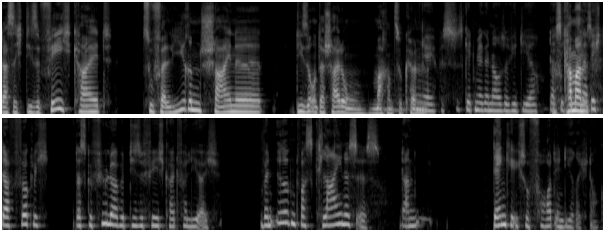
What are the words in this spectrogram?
dass ich diese Fähigkeit zu verlieren scheine, diese Unterscheidung machen zu können. Nee, es, geht mir genauso wie dir. Dass Das ich, kann man- Dass ich da wirklich das Gefühl habe, diese Fähigkeit verliere ich. Wenn irgendwas Kleines ist, dann denke ich sofort in die Richtung.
